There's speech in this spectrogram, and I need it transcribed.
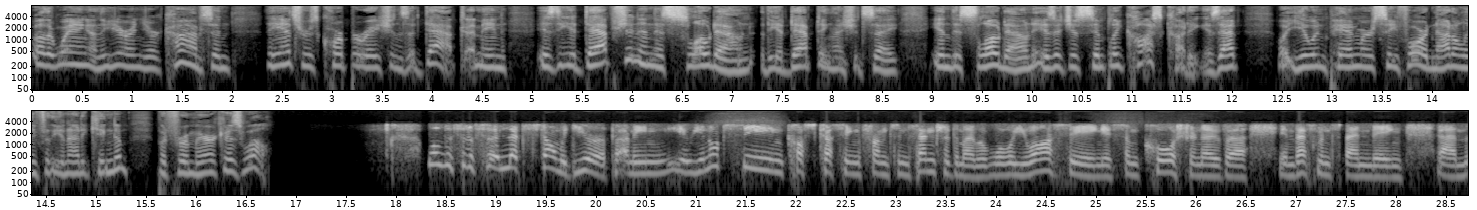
Well, they're weighing on the year-on-year comps and the answer is corporations adapt. I mean, is the adaptation in this slowdown, the adapting, I should say, in this slowdown, is it just simply cost cutting? Is that what you and Panmure see forward, not only for the United Kingdom, but for America as well? Well, the sort of uh, let's start with Europe. I mean, you, you're not seeing cost cutting front and centre at the moment. What you are seeing is some caution over investment spending, um,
